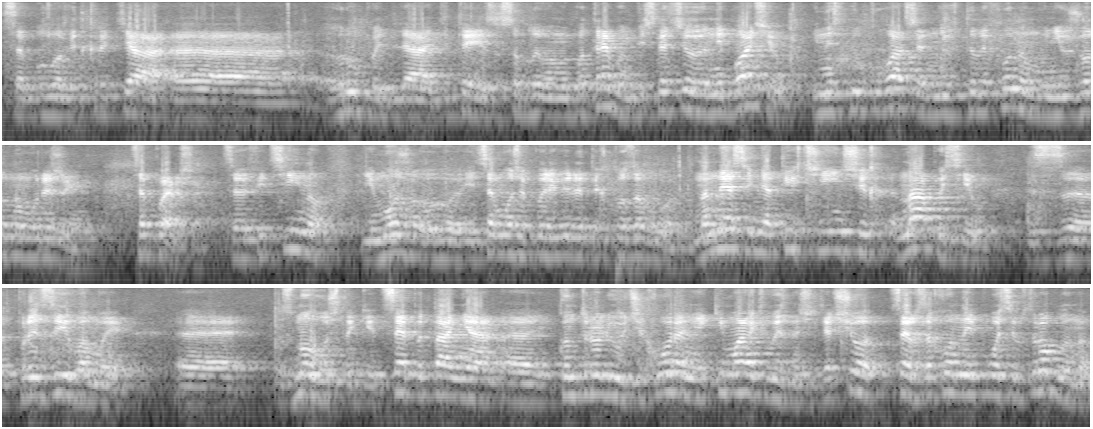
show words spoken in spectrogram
Це було відкриття е, групи для дітей з особливими потребами. Після цього не бачив і не спілкувався ні в телефонному, ні в жодному режимі. Це перше, це офіційно і можу і це може перевірити хто завгодно. Нанесення тих чи інших написів з призивами. Е, Знову ж таки, це питання е, контролюючих органів, які мають визначити, якщо це в законний спосіб зроблено,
